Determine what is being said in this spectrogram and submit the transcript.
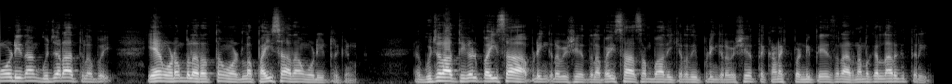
மோடி தான் குஜராத்தில் போய் ஏன் உடம்புல ரத்தம் ஓடல பைசா தான் ஓடிட்டுருக்குன்னு. குஜராத்திகள் பைசா அப்படிங்கிற விஷயத்தில் பைசா சம்பாதிக்கிறது இப்படிங்கிற விஷயத்தை கனெக்ட் பண்ணி பேசுகிறார் நமக்கு எல்லாருக்கும் தெரியும்.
